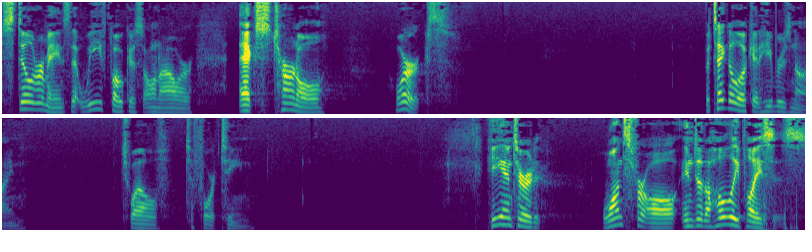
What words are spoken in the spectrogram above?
still remains that we focus on our external works. But take a look at Hebrews 9, 12 to 14. He entered once for all into the holy places,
